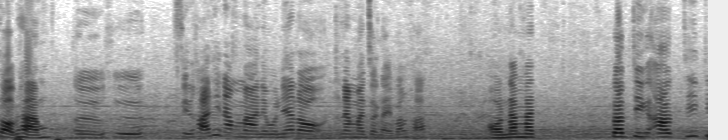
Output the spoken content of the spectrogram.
สอบถามเออคือสินค้าที่นำมาในวันนี้เรานำมาจากไหนบ้างคะ อ๋อนำมา ความจริงเอาที่จ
